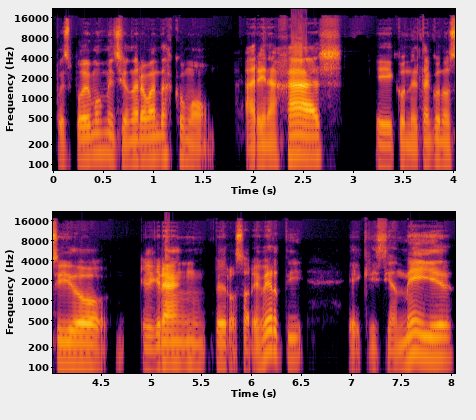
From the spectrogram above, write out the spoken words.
pues podemos mencionar a bandas como Arena Hash, eh, con el tan conocido el gran Pedro Suárez Berti, eh, Christian Meyer,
